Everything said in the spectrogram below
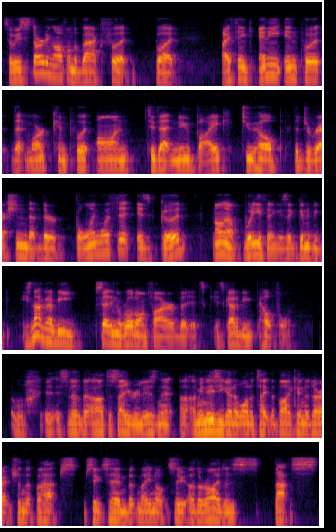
So he's starting off on the back foot, but I think any input that Marc can put on to that new bike to help the direction that they're going with it is good. I don't know. What do you think? Is it going to be? He's not going to be setting the world on fire, but it's it's got to be helpful. it's a little bit hard to say, really, isn't it? I mean, is he going to want to take the bike in a direction that perhaps suits him but may not suit other riders? That's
